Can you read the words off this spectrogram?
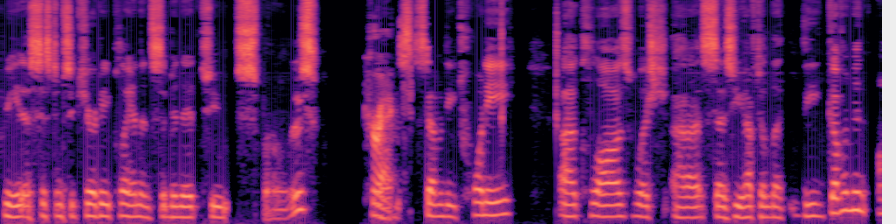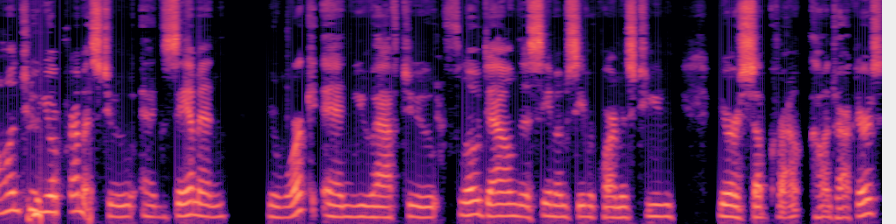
create a system security plan and submit it to SPRS. Correct. 7020 uh, clause, which uh, says you have to let the government onto your premise to examine your work and you have to flow down the CMMC requirements to your subcontractors.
